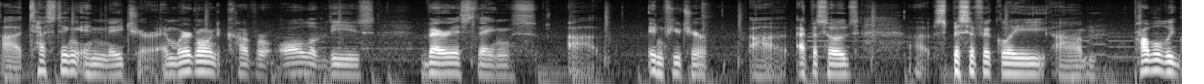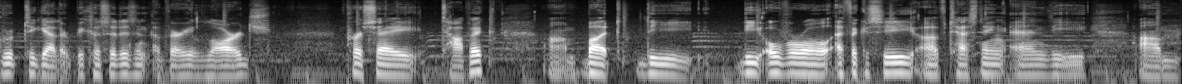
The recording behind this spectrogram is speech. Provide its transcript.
uh, testing in nature. And we're going to cover all of these various things uh, in future uh, episodes, uh, specifically um, probably grouped together because it isn't a very large per se topic. Um, but the the overall efficacy of testing and the um,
